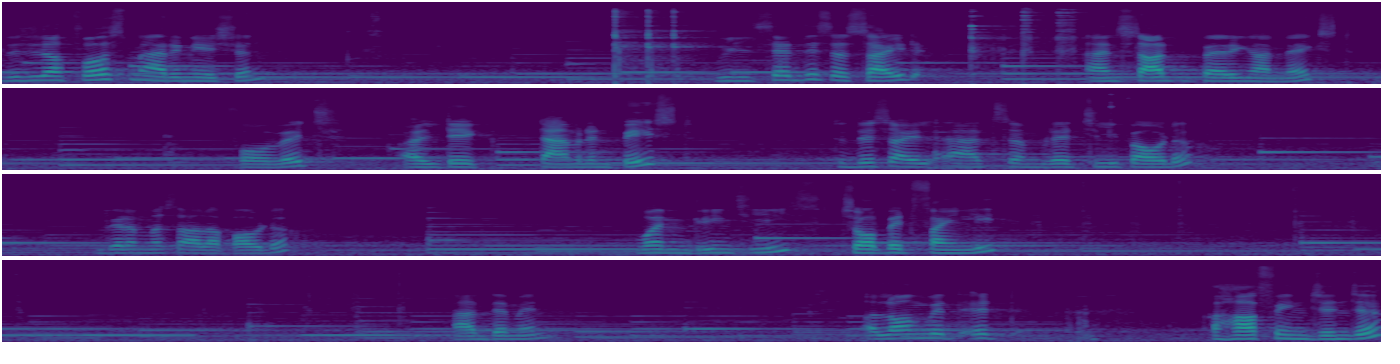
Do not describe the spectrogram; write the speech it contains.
This is our first marination. We'll set this aside and start preparing our next for which I'll take tamarind paste. To this I'll add some red chili powder, garam masala powder, one green chilies, chop it finely, add them in. Along with it a half inch ginger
